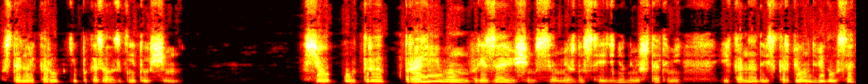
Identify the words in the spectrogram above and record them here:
в стальной коробке показалось гнетущим. Все утро проливом, врезающимся между Соединенными Штатами и Канадой, Скорпион двигался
